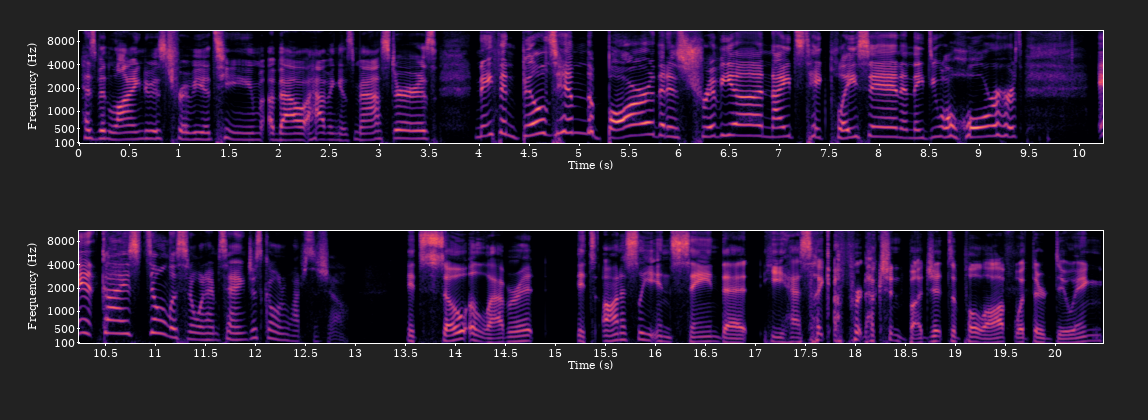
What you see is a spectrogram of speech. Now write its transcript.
has been lying to his trivia team about having his masters. Nathan builds him the bar that his trivia nights take place in, and they do a whole rehearsal. It guys, don't listen to what I'm saying. Just go and watch the show. It's so elaborate. It's honestly insane that he has like a production budget to pull off what they're doing.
